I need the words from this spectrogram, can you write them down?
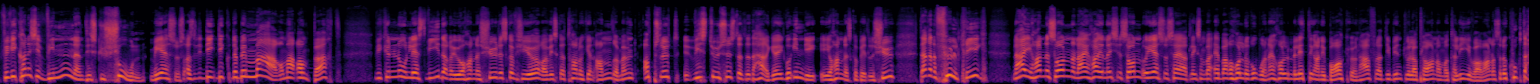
For vi kan ikke vinne en diskusjon med Jesus. Altså, det, de, det blir mer og mer ampert. Vi kunne nå lest videre i Johannes 7, det skal vi ikke gjøre. Vi skal ta noen andre. Men absolutt, hvis du syns dette her er gøy, gå inn i Johannes kapittel 7. Der er det full krig. Nei, han er sånn, og nei, han er ikke sånn. Og Jesus sier at liksom, jeg bare holder roen. Jeg holder meg litt i bakgrunnen her, for de begynte vel å ha planer om å ta livet av ham. Så det kokte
